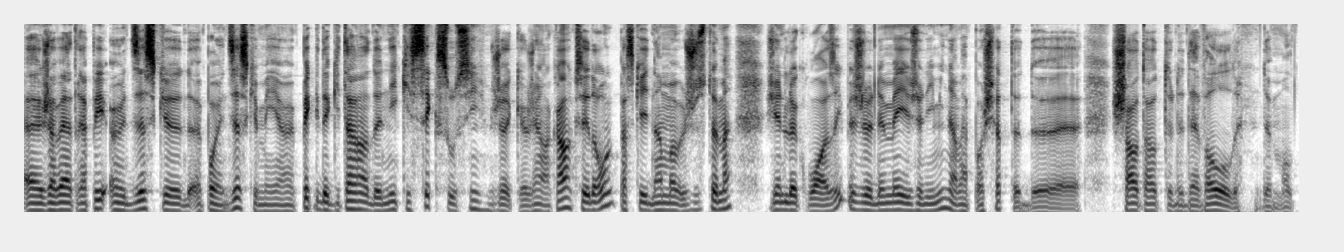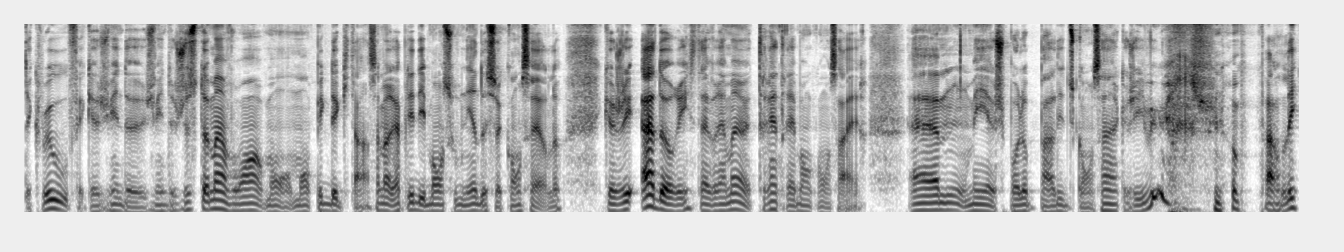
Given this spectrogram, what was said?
Euh, j'avais attrapé un disque, pas un disque, mais un pic de guitare de Nicky Six aussi, que j'ai encore, que c'est drôle parce que dans justement, je viens de le croiser, puis je l'ai mis, dans ma pochette de euh, Shout Out to the Devil de Monte Crew. Fait que je viens de, je viens de justement voir mon, mon pic de guitare. Ça m'a rappelé des bons souvenirs de ce concert-là que j'ai adoré. C'était vraiment un très très bon concert. Euh, mais je suis pas là pour parler du concert que j'ai vu. je suis là pour parler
